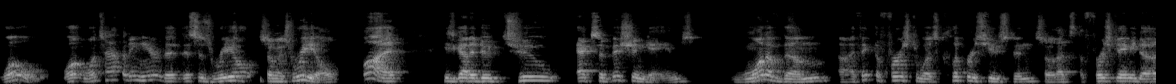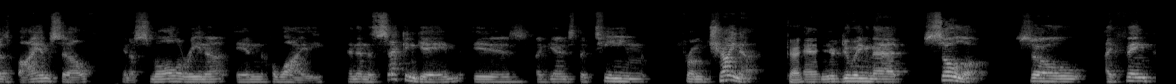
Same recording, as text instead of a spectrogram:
whoa, what, what's happening here? That This is real. So it's real, but he's got to do two exhibition games. One of them, uh, I think the first was Clippers Houston. So that's the first game he does by himself in a small arena in Hawaii. And then the second game is against a team from China. Okay. And you're doing that solo. So I think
